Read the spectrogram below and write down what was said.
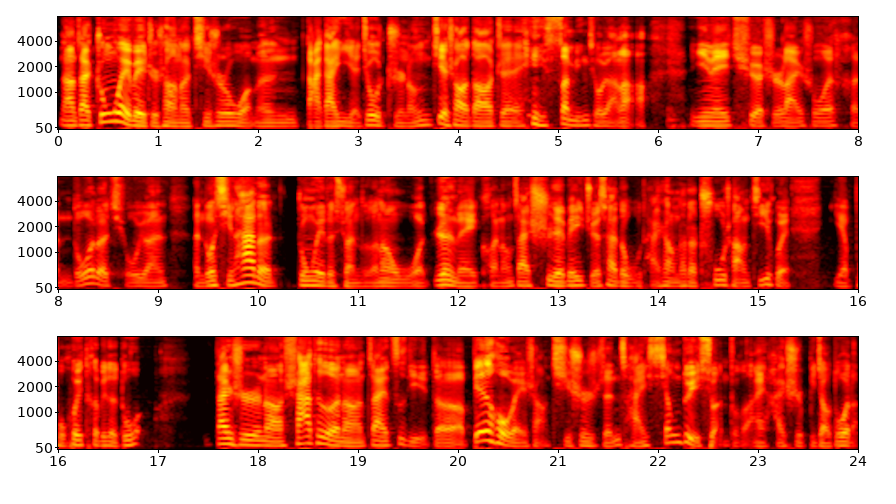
那在中卫位置上呢，其实我们大概也就只能介绍到这 三名球员了啊，因为确实来说，很多的球员，很多其他的中卫的选择呢，我认为可能在世界杯决赛的舞台上，他的出场机会也不会特别的多。但是呢，沙特呢，在自己的边后卫上，其实人才相对选择，哎，还是比较多的。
